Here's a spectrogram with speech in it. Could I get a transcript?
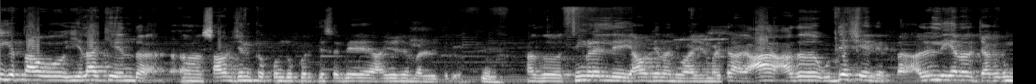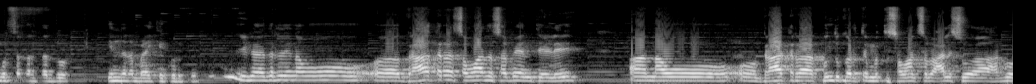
ಈಗ ತಾವು ಇಲಾಖೆಯಿಂದ ಸಾರ್ವಜನಿಕ ಕುಂದುಕೊರತೆ ಸಭೆ ಆಯೋಜನೆ ಮಾಡಿರ್ತೀರಿ. ಅದು ತಿಂಗಳಲ್ಲಿ ಯಾವ ದಿನ ನೀವು ಆಯೋಜನೆ ಮಾಡ್ತೀರಾ? ಆ ಅದ ಉದ್ದೇಶ ಏನಿರ್ತ? ಅದರಲ್ಲಿ ಏನಾದ್ರು ಜಾಗೃತಿ ಮೂಡಿಸತಕ್ಕಂಥದ್ದು ಇಂಧನ ಬಳಕೆ ಕುರಿತು? ಈಗ ಅದರಲ್ಲಿ ನಾವು ಗ್ರಾಹಕರ ಸಂವಾದ ಸಭೆ ಅಂತೇಳಿ ನಾವು ಗ್ರಾಹಕರ ಕುಂದುಕೊರತೆ ಮತ್ತು ಸಂವಾದ ಸಭೆ ಆಲಿಸುವ ಹಾಗೂ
